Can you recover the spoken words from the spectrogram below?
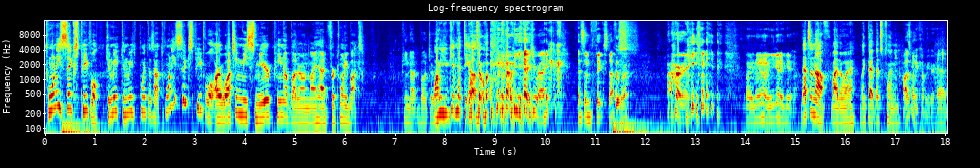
26 people. Can we can we point this out? 26 people are watching me smear peanut butter on my head for 20 bucks. Peanut butter. Why are you getting it the other way? oh yeah, you're right. That's some thick stuff, bro. Alright. Oh no, no, you gotta get That's enough, by the way. Like that that's plenty. Oh, I was gonna cover your head.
